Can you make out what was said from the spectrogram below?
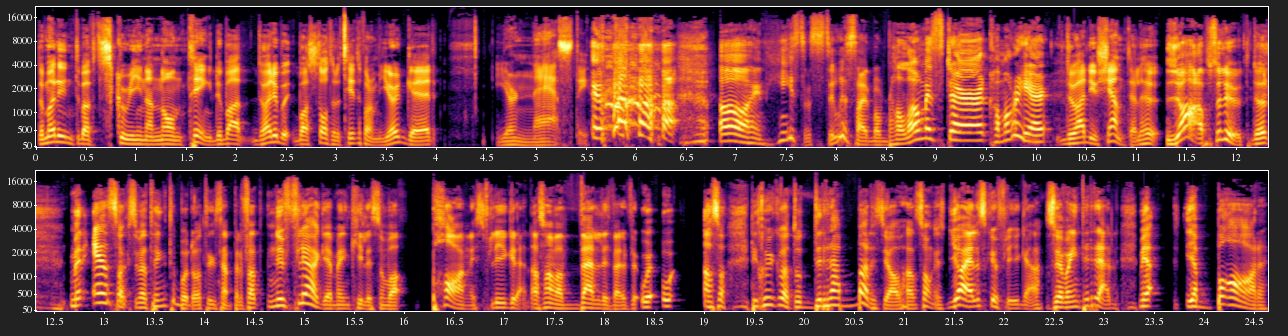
De hade ju inte behövt screena någonting. Du, bara, du hade ju bara stått och tittat på dem. You're good. You're nasty. Oh, and he's a suicide bomb. Hello mister, come over here. Du hade ju känt, eller hur? Ja, absolut. Du- Men en sak som jag tänkte på då till exempel, för att nu flög jag med en kille som var paniskt flygrädd. Alltså han var väldigt, väldigt. Och, och, alltså, det sjuka var att då drabbades jag av hans ångest. Jag älskar att flyga, så jag var inte rädd. Men jag, jag bar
